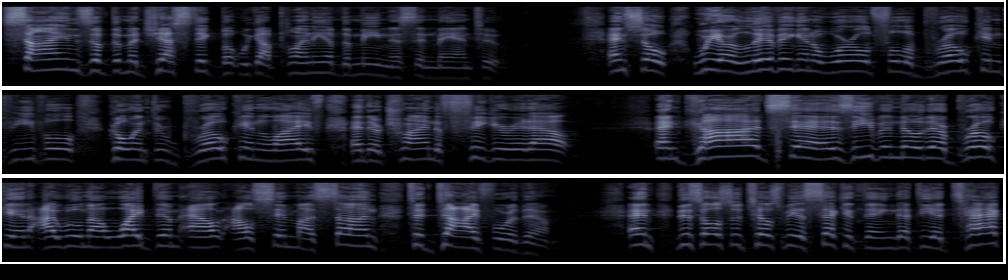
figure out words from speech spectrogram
signs of the majestic, but we got plenty of the meanness in man too. And so we are living in a world full of broken people going through broken life, and they're trying to figure it out. And God says, even though they're broken, I will not wipe them out. I'll send my son to die for them. And this also tells me a second thing that the attack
